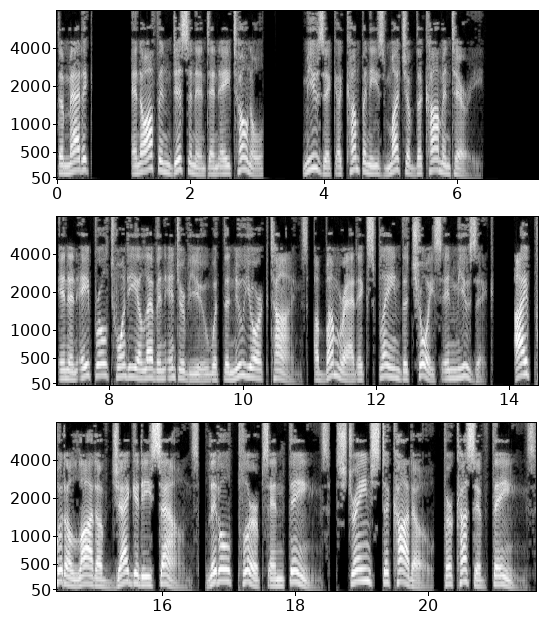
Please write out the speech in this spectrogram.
thematic—and often dissonant and atonal—music accompanies much of the commentary. In an April 2011 interview with The New York Times, Abumrad explained the choice in music. I put a lot of jaggedy sounds, little plurps and things, strange staccato, percussive things.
